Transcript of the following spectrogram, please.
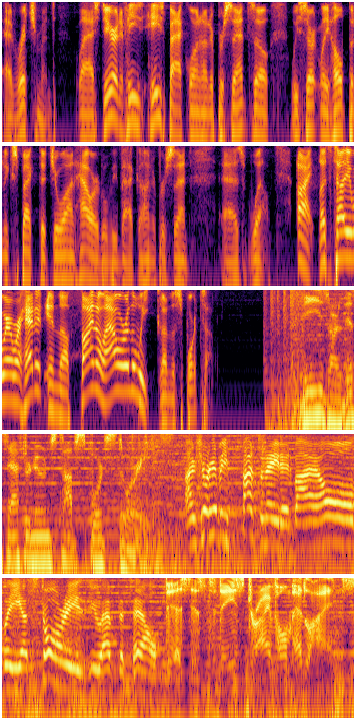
at Richmond last year. And if he's, he's back 100%, so we certainly hope and expect that Juwan Howard will be back 100% as well. All right, let's tell you where we're headed in the final hour of the week on the Sports Hub. These are this afternoon's top sports stories. I'm sure he'll be fascinated by all the uh, stories you have to tell. This is today's Drive Home Headlines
